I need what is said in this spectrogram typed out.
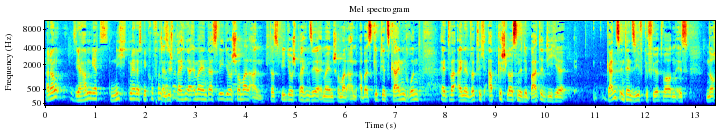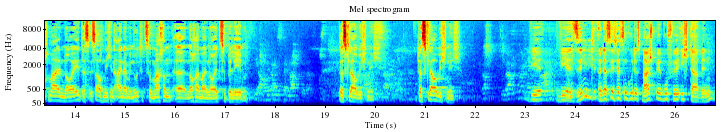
Pardon, Sie haben jetzt nicht mehr das Mikrofon. Ja, Sie sprechen ja immerhin das Video schon mal an. Das Video sprechen Sie ja immerhin schon mal an. Aber es gibt jetzt keinen Grund, etwa eine wirklich abgeschlossene Debatte, die hier ganz intensiv geführt worden ist, nochmal neu, das ist auch nicht in einer Minute zu machen, äh, noch einmal neu zu beleben. Das glaube ich nicht. Das glaube ich nicht. Wir, wir sind, und das ist jetzt ein gutes Beispiel, wofür ich da bin,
